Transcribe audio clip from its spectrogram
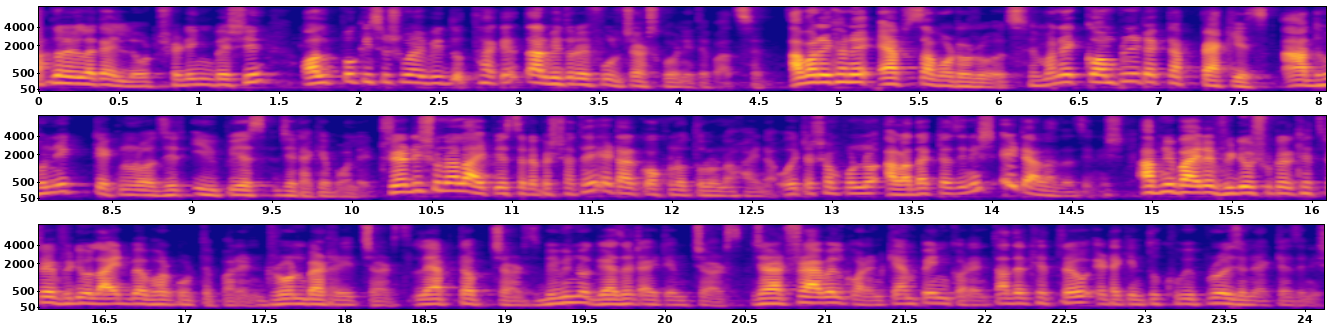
আপনার এলাকায় লোডশেডিং বেশি, অল্প কিছু সময় বিদ্যুৎ থাকে, তার ভিতরে ফুল চার্জ করে নিতে পারছেন। আবার এখানে অ্যাপ সাপোর্টও রয়েছে মানে কমপ্লিট একটা প্যাকেজ আধুনিক টেকনোলজির ইউপিএস যেটাকে বলে। ট্রেডিশনাল আইপিএস সেটআপের সাথে এটার কখনো তুলনা হয় না। ওইটা সম্পূর্ণ আলাদা একটা জিনিস, এটা আলাদা জিনিস। আপনি বাইরে ভিডিও শুটের ক্ষেত্রে ভিডিও লাইট ব্যবহার করতে পারেন drone battery charge laptop charge বিভিন্ন গ্যাজেট আইটেম চার্জ যারা ট্রাভেল করেন ক্যাম্পেইন করেন, তাদের ক্ষেত্রেও এটা কিন্তু খুবই প্রয়োজনীয় একটা জিনিস।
